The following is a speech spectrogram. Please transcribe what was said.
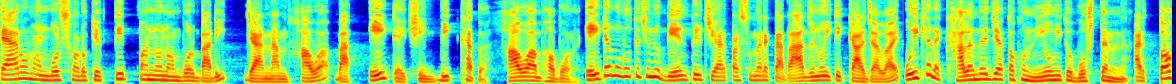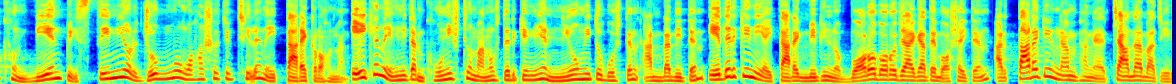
তেরো নম্বর সড়কের তিপ্পান্ন নম্বর বাড়ি, যার নাম হাওয়া বা এইটাই সেই বিখ্যাত হাওয়া ভবন। এইটা মূলত ছিল বিএনপির চেয়ারপারসনের একটা রাজনৈতিক কার্যালয়। ওইখানে খালেদা জিয়া তখন নিয়মিত বসতেন না। আর তখন বিএনপির সিনিয়র যুগ্ম মহাসচিব ছিলেন এই তারেক রহমান। এইখানে উনি তার ঘনিষ্ঠ মানুষদেরকে নিয়ে নিয়মিত বসতেন, আড্ডা দিতেন। এদেরকে নিয়ে তারেক বিভিন্ন বড় বড় জায়গাতে বসাইতেন। আর তারেকের নাম ভাঙায় চাঁদাবাজি,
